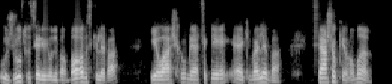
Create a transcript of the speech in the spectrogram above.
o, justo seria o Lewandowski levar, e eu acho que o Messi é que, é que vai levar. Você acha o quê, Romano?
